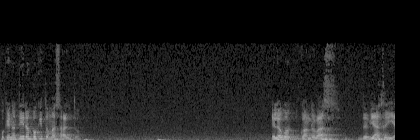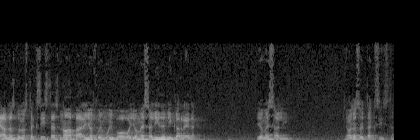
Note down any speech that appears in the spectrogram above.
¿Por qué no tira un poquito más alto? Y luego cuando vas de viaje y hablas con los taxistas, no, padre, yo fui muy bobo, yo me salí de mi carrera, yo me salí, ahora soy taxista.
